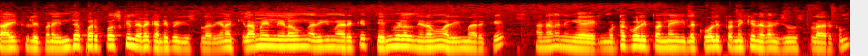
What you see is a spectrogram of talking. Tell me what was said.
தாய் கோழிப்பண்ணை இந்த பர்பஸ்க்கு இந்த இடம் கண்டிப்பாக யூஸ்ஃபுல்லாக இருக்குது ஏன்னா கிழமையில் நிலமும் அதிகமாக இருக்குது தென்விழல் நிலமும் அதிகமாக இருக்குது அதனால் நீங்கள் முட்டை கோழிப்பண்ணை இல்லை கோழிப்பண்ணைக்கு இந்த இடம் யூஸ்ஃபுல்லாக இருக்கும்.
